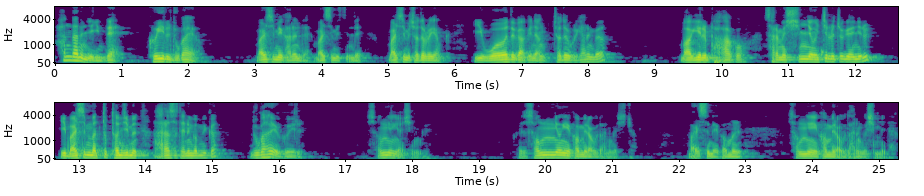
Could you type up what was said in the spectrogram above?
한다는 얘기인데 그 일을 누가 해요? 말씀이 가는데 말씀이 있는데 말씀이 저절로 그냥 이 워드가 그냥 저대로 그렇게 하는 거예요? 마귀를 파하고 사람의 심령을 찔러 쪼개는 일을 이 말씀만 뚝 던지면 알아서 되는 겁니까? 누가 해요 그 일을? 성령이 하시는 거예요. 그래서 성령의 검이라고도 하는 것이죠. 말씀의 검을 성령의 검이라고도 하는 것입니다.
